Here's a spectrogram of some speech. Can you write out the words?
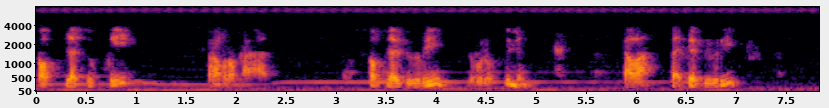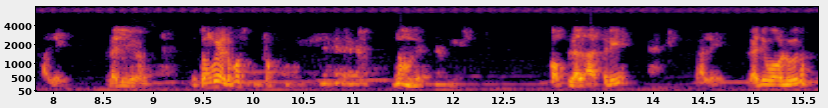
Qabla subhi rong rakaat. Qabla zuhri loro pinten. Kawa, ba'da zuhri kali. Berarti kira. Itu nggih lho, 6 ya. Qabla al-asri kali. Berarti 8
